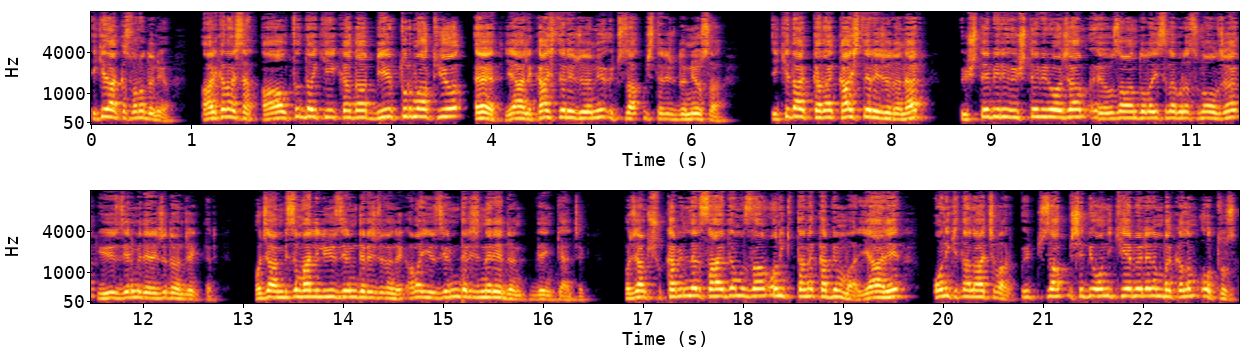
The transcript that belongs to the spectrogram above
2 dakika sonra dönüyor. Arkadaşlar 6 dakikada bir tur mu atıyor? Evet yani kaç derece dönüyor? 360 derece dönüyorsa. 2 dakikada kaç derece döner? 3'te 1'i 3'te 1'i hocam e, o zaman dolayısıyla burası ne olacak? 120 derece dönecektir. Hocam bizim Halil 120 derece dönecek ama 120 derece nereye denk gelecek? Hocam şu kabinleri saydığımız zaman 12 tane kabin var. Yani 12 tane açı var. 360'ı bir 12'ye bölelim bakalım 30.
